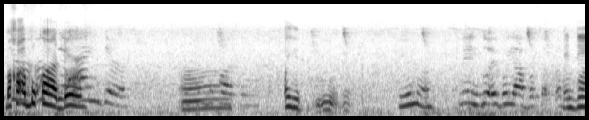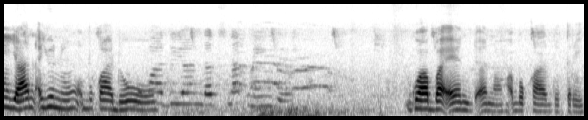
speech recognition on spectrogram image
Baka avocado. Ah. Ay, yun oh. Mango ay bayabas at avocado. Hindi yan. Ayun oh, avocado. Avocado yan, that's not mango. Guava and ano, avocado tree.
